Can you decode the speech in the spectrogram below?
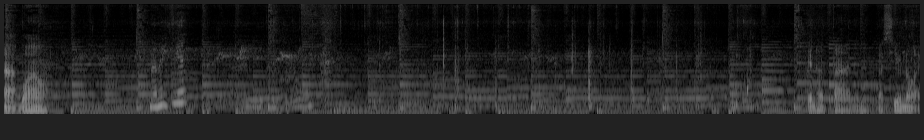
อาบบ่เอามาไหมเนี่ยเป็นหอดปลาเนี่ยปลาซิวหน่อย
